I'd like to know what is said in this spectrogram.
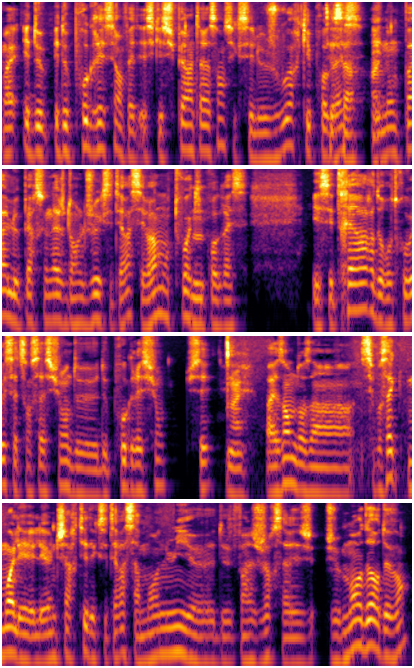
Ouais, et de, et de progresser en fait. Et ce qui est super intéressant, c'est que c'est le joueur qui progresse ça, ouais. et non pas le personnage dans le jeu, etc. C'est vraiment toi qui Mm. progresse. Et c'est très rare de retrouver cette sensation de, de progression, tu sais. Ouais. Par exemple, dans un. C'est pour ça que moi, les, les Uncharted, etc., ça m'ennuie. euh, de... Enfin, genre, ça, je, je m'endors devant.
